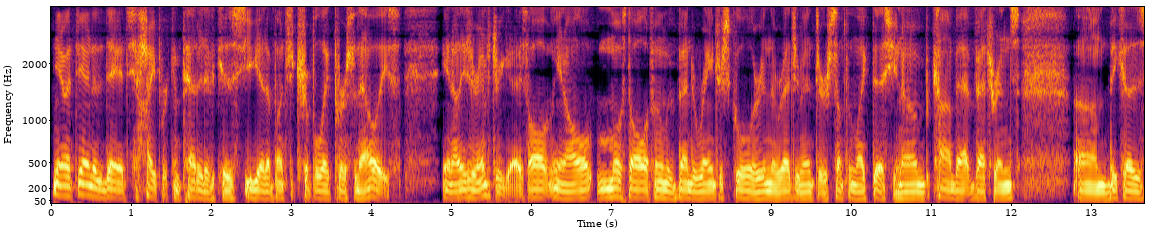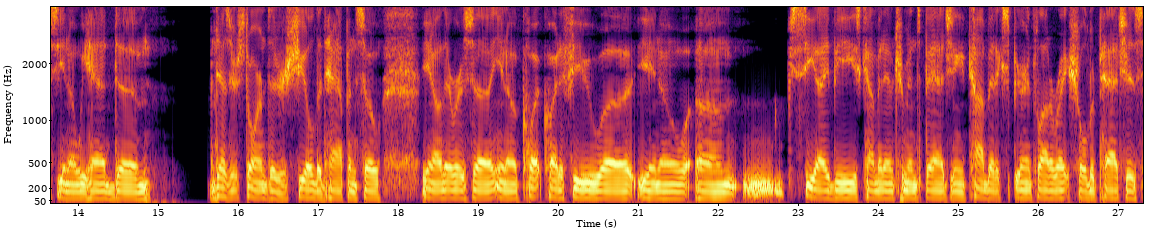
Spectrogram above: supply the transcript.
you know, at the end of the day, it's hyper competitive because you get a bunch of AAA personalities you know, these are infantry guys, all you know, most all of whom have been to Ranger School or in the regiment or something like this. You know, combat veterans, um, because you know we had. Um, Desert Storm, Desert Shield had happened. So, you know, there was, uh, you know, quite quite a few, uh, you know, um, CIBs, combat infantryman's badging, combat experience, a lot of right shoulder patches,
